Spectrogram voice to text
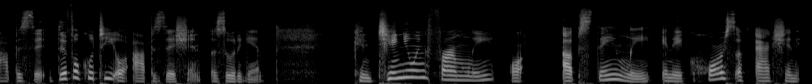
opposite difficulty or opposition. Let's do it again. Continuing firmly or abstainly in a course of action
